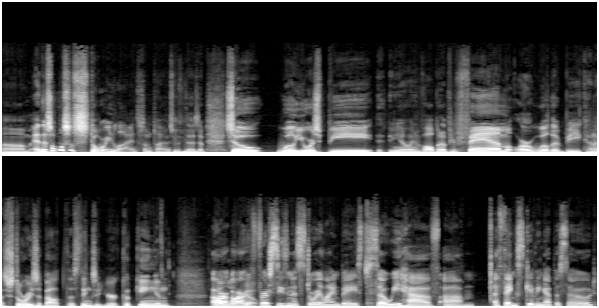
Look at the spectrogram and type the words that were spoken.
Um, and there's almost a storyline sometimes with Mm-hmm. those. So will yours be you know involvement of your fam, or will there be kind of stories about the things that you're cooking and our our first season is storyline based, so we have um, a Thanksgiving episode.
